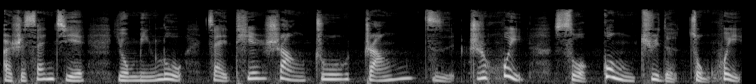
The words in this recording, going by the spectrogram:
二十三节有名录在天上诸长子之会所共聚的总会，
